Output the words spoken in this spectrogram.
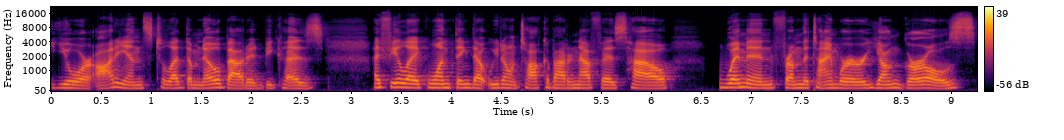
your audience to let them know about it because I feel like one thing that we don't talk about enough is how women from the time we're young girls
